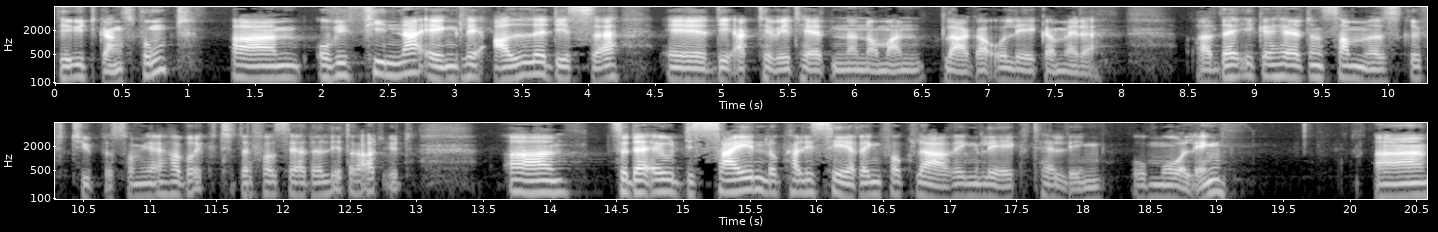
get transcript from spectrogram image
til utgangspunkt. Um, og vi finner egentlig alle disse eh, de aktivitetene når man lager og leker med det. Det er ikke helt den samme skrifttype som jeg har brukt. Derfor ser det litt rart ut. Uh, så det er jo design, lokalisering, forklaring, lek, telling og måling. Uh,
